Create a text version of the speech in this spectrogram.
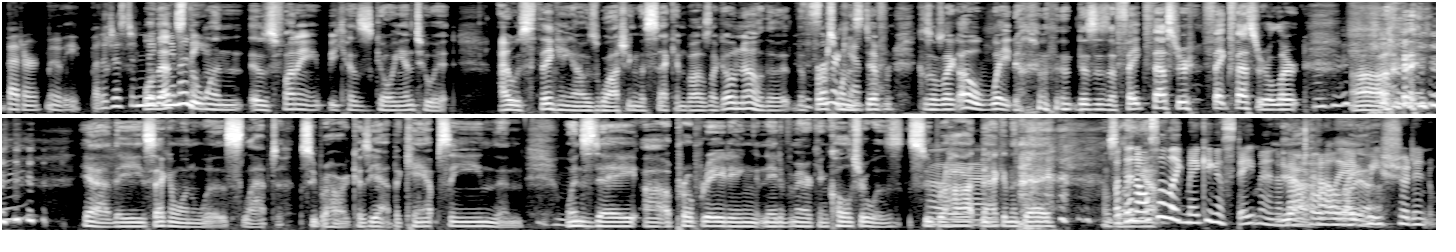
better movie, but it just didn't Well, make any money. Well, that's the one. It was funny because going into it, I was thinking I was watching the second, but I was like, oh no, the, the, the first one is different. Because I was like, oh wait, this is a fake fester, fake fester alert. Mm-hmm. Uh, yeah, the second one was slapped super hard because yeah, the camp scene and Mm-hmm. Wednesday uh, appropriating Native American culture was super Oh, hot yeah. back in the day. I was but then like, yeah. also like making a statement Yeah. about how like Oh, we shouldn't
